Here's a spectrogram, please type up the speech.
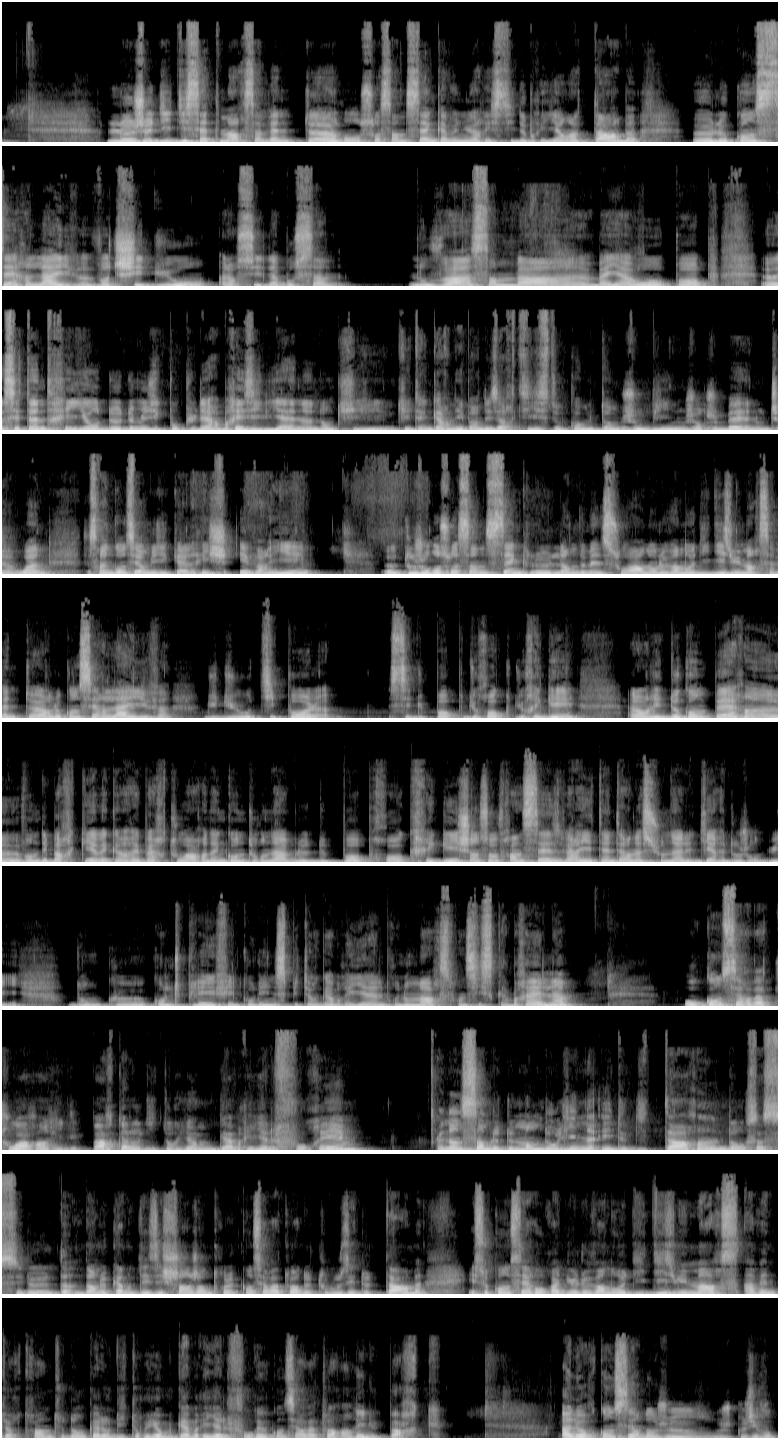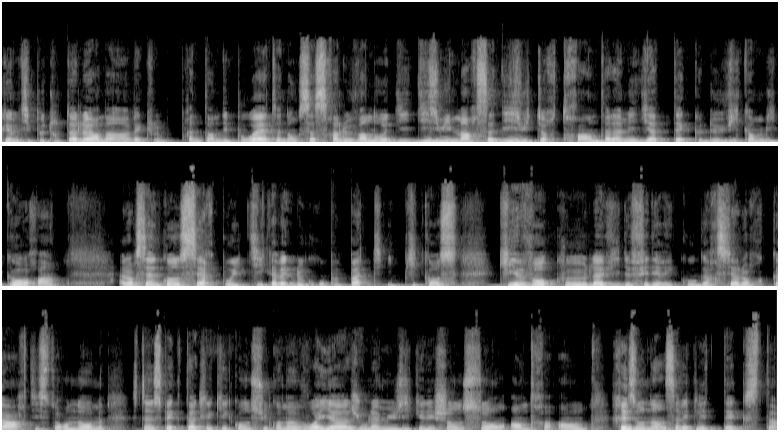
Le jeudi 17 mars à 20h au 65 avenue Aristide Briand à Tarbes, euh, le concert live Voce Duo. Alors c'est de la bossa nova, samba, euh, bayao, pop. Euh, c'est un trio de, musique populaire brésilienne donc qui, est incarné par des artistes comme Tom Jobim ou George Ben ou Jawan. Ce sera un concert musical riche et varié. Euh, toujours au 65, le lendemain soir, donc le vendredi 18 mars à 20h, le concert live du duo Tipol. C'est du pop, du rock, du reggae. Alors les deux compères euh, vont débarquer avec un répertoire d'incontournables de pop, rock, reggae, chansons françaises, variétés internationales d'hier et d'aujourd'hui. Donc euh, Coldplay, Phil Collins, Peter Gabriel, Bruno Mars, Francis Cabrel au Conservatoire Henri Duparc, à l'auditorium Gabriel Fauré, un ensemble de mandolines et de guitares. Donc ça c'est dans le cadre des échanges entre le Conservatoire de Toulouse et de Tarbes. Et ce concert aura lieu le vendredi 18 mars à 20h30, donc à l'auditorium Gabriel Fauré au Conservatoire Henri Duparc. Alors, concert que j'évoquais un petit peu tout à l'heure avec le Printemps des Poètes. Donc, ça sera le vendredi 18 mars à 18h30 à la médiathèque de Vic. Alors, c'est un concert poétique avec le groupe Pat y qui évoque euh, la vie de Federico Garcia Lorca, artiste hors. C'est un spectacle qui est conçu comme un voyage où la musique et les chansons entrent en résonance avec les textes.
